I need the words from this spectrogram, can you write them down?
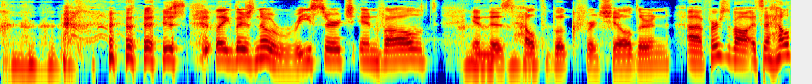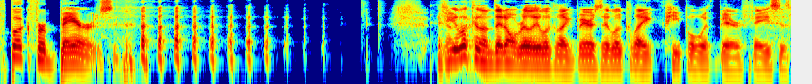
there's, like there's no research involved in this health book for children. Uh, first of all, it's a health book for bears. If you look at them, they don't really look like bears. They look like people with bare faces.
